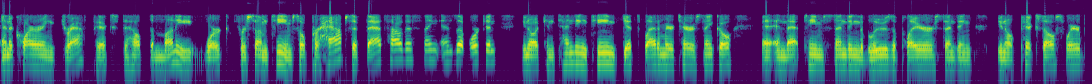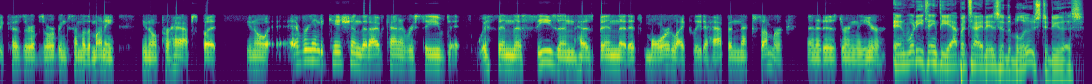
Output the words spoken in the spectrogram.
and acquiring draft picks to help the money work for some team. So perhaps if that's how this thing ends up working, you know, a contending team gets Vladimir Tarasenko and, and that team sending the Blues a player, sending you know picks elsewhere because they're absorbing some of the money, you know, perhaps. But you know, every indication that I've kind of received within this season has been that it's more likely to happen next summer than it is during the year. And what do you think the appetite is of the Blues to do this?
